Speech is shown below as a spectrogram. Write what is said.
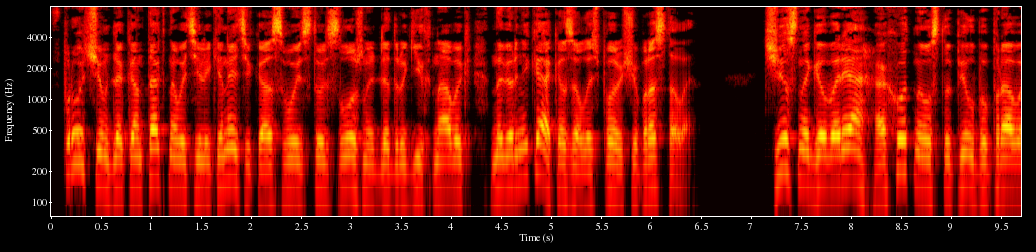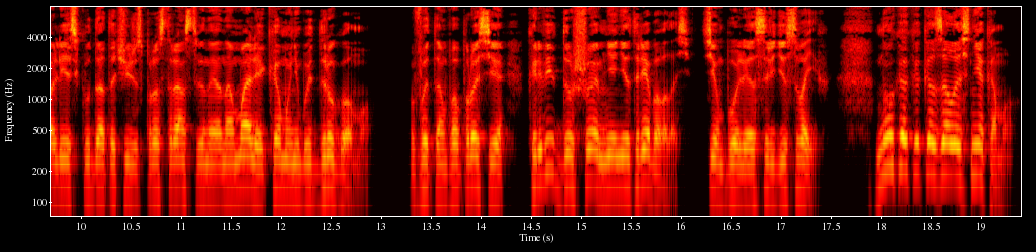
Впрочем, для контактного телекинетика освоить столь сложный для других навык наверняка оказалось проще простого. Честно говоря, охотно уступил бы право лезть куда-то через пространственные аномалии кому-нибудь другому. В этом вопросе кривить душой мне не требовалось, тем более среди своих. Но, как оказалось, некому.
